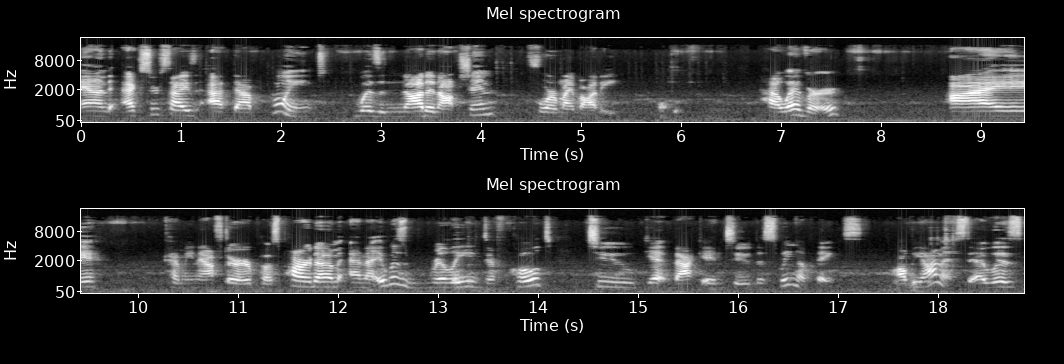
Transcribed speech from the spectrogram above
And exercise at that point was not an option for my body. However, I coming after postpartum and it was really difficult to get back into the swing of things. I'll be honest. It was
